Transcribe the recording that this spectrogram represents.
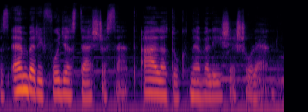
az emberi fogyasztásra szánt állatok nevelése során.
